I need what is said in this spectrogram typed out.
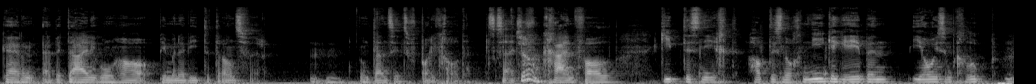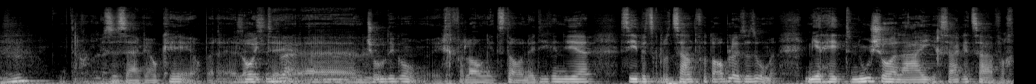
gern eine Beteiligung haben bei einem Weitertransfer. Mhm. Und dann sind sie auf Barrikaden. Das gesagt, ja. auf keinen Fall gibt es nicht, hat es noch nie gegeben in unserem Club. Mhm. Und dann okay. musste ich sagen, okay, aber äh, Leute, äh, Entschuldigung, ich verlange jetzt da nicht irgendwie 70% von der Ablösesumme. Wir hätten nur schon allein, ich sage jetzt einfach,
